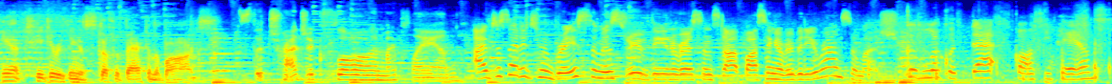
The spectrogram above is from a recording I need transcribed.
can't take everything and stuff it back in the box. It's the tragic flaw in my plan. I've decided to embrace the mystery of the universe and stop bossing everybody around so much. Good luck with that, bossy pants.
